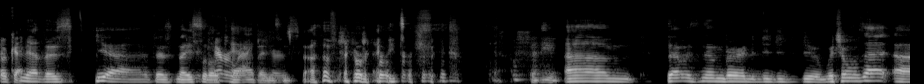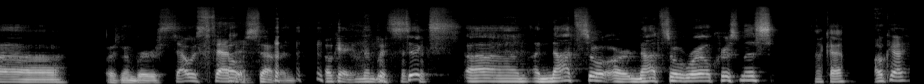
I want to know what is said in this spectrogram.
Okay. And have those, yeah, those nice Your little cabins and stuff. Um, that was number. Which one was that? Uh, was number That was seven. Oh, seven. Okay, number six. Um, a not so or not so royal Christmas. Okay. Okay.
